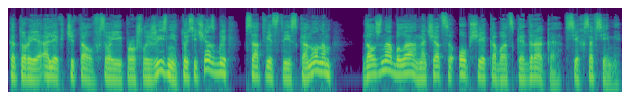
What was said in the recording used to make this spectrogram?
которые Олег читал в своей прошлой жизни, то сейчас бы, в соответствии с каноном, должна была начаться общая кабацкая драка всех со всеми.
